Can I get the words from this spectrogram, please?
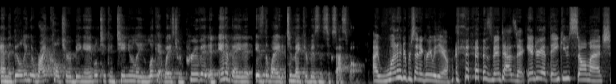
And the building the right culture, being able to continually look at ways to improve it and and innovate it is the way to make your business successful. I 100% agree with you. it's fantastic. Andrea, thank you so much.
